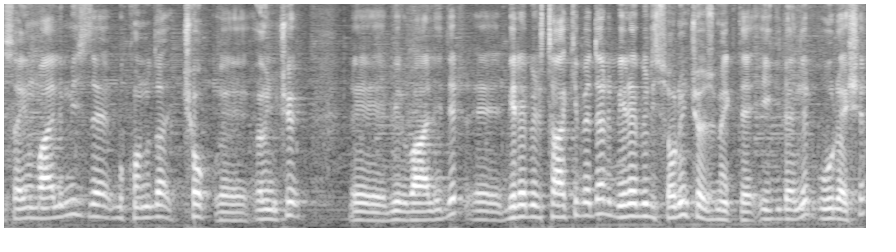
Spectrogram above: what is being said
Sayın Valimiz de bu konuda çok e, öncü e, bir validir. E, Birebir takip eder, birebir sorun çözmekte ilgilenir, uğraşır.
